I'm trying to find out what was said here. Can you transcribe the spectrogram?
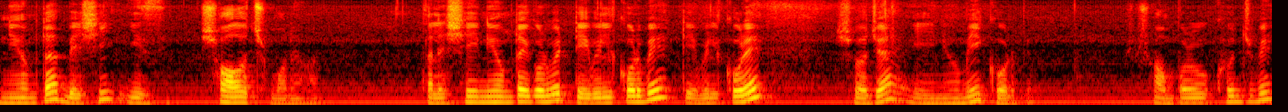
নিয়মটা বেশি ইজি সহজ মনে হয়। তাহলে সেই নিয়মটাই করবে টেবিল করবে টেবিল করে সোজা এই নিয়মেই করবে। সম্পর্ক খুঁজবে।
